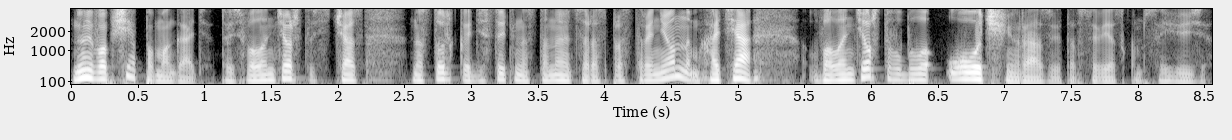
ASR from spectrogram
Ну и вообще помогать. То есть волонтерство сейчас настолько действительно становится распространенным, хотя волонтерство было очень развито в Советском Союзе.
